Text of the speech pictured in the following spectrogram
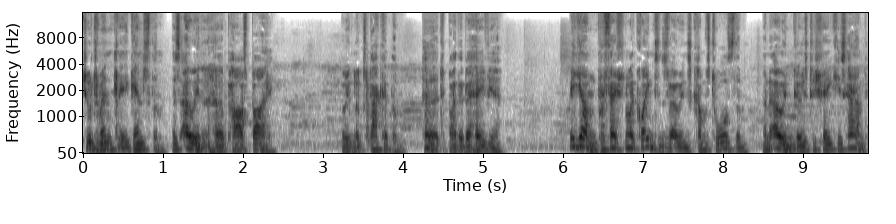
judgmentally against them as Owen and her pass by. Owen looks back at them, hurt by their behaviour. A young professional acquaintance of Owen's comes towards them, and Owen goes to shake his hand.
